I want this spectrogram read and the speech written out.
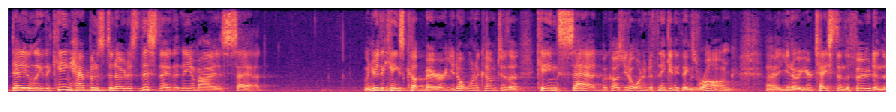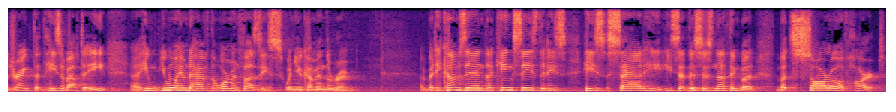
daily, the king happens to notice this day that Nehemiah is sad. When you're the king's cupbearer, you don't want to come to the king sad because you don't want him to think anything's wrong. Uh, you know, you're tasting the food and the drink that he's about to eat. Uh, he, you want him to have the warm and fuzzies when you come in the room. But he comes in, the king sees that he's, he's sad. He, he said, This is nothing but, but sorrow of heart.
